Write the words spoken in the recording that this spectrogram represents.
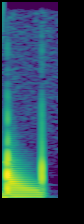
like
